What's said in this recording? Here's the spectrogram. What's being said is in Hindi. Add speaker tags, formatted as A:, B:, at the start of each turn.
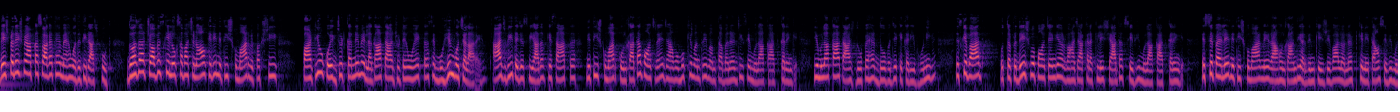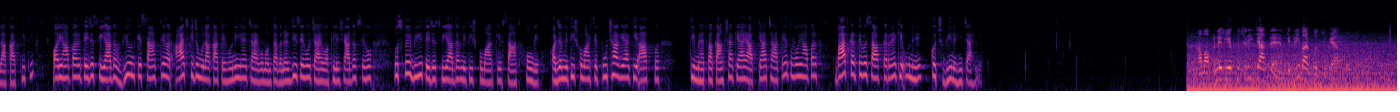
A: देश प्रदेश में आपका स्वागत है। मैं हूँ अदिति राजपूत। 2024 के लोकसभा चुनाव के लिए नीतीश कुमार विपक्षी पार्टियों को एकजुट करने में लगातार जुटे हुए एक तरह से मुहिम वो चला रहे हैं। आज भी तेजस्वी यादव के साथ नीतीश कुमार कोलकाता पहुँच रहे हैं, जहाँ वो मुख्यमंत्री ममता बनर्जी से मुलाकात करेंगे। ये मुलाकात आज दोपहर दो बजे के करीब होनी है। इसके बाद उत्तर प्रदेश वो पहुँचेंगे और वहाँ जाकर अखिलेश यादव से भी मुलाकात करेंगे। इससे पहले नीतीश कुमार ने राहुल गांधी, अरविंद केजरीवाल और लेफ़्ट के नेताओं से भी मुलाकात की थी। और यहाँ पर तेजस्वी यादव भी उनके साथ थे और आज की जो मुलाकातें होनी है, चाहे वो ममता बनर्जी से हो, चाहे वो अखिलेश यादव से हो उसमें भी तेजस्वी यादव, नीतीश कुमार के साथ होंगे। और जब नीतीश कुमार से पूछा गया कि आप की महत्वाकांक्षा क्या है, आप क्या चाहते हैं तो वो यहाँ पर बात करते हुए साफ़ कर रहे हैं कि उन्हें कुछ भी नहीं चाहिए।
B: हम अपने लिए कुछ नहीं चाहते हैं। कितनी बार बोल चुके हैं आप लोग?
